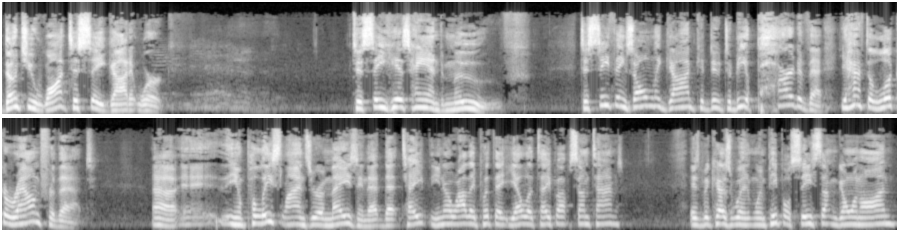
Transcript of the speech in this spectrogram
Don't you want to see God at work? To see His hand move to see things only God could do, to be a part of that. You have to look around for that. Uh, you know, police lines are amazing. That that tape, you know why they put that yellow tape up sometimes? Is because when, when people see something going on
